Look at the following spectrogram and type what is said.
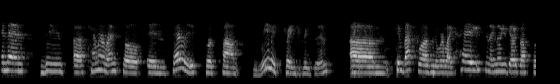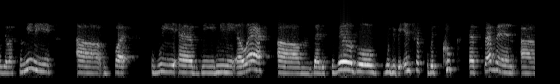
And then this uh, camera rental in Paris for some really strange reason um, came back to us and they were like, hey, listen, I know you guys asked for the Alexa Mini, uh, but we have the Mini LF um, that is available. Would you be interested with Cooke S7? Uh,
